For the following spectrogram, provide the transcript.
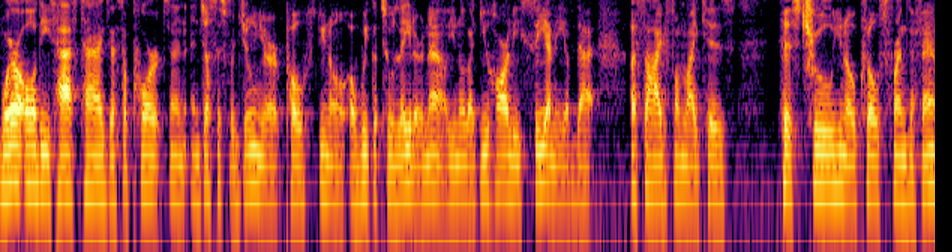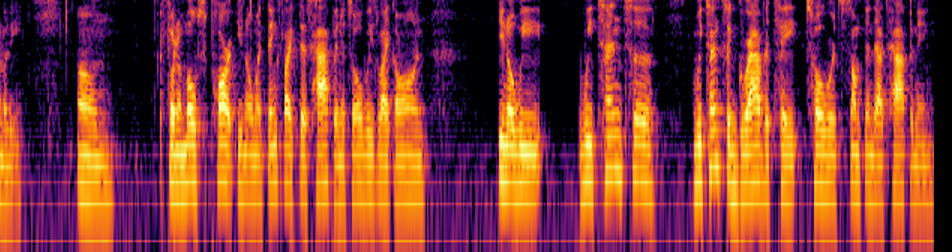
where are all these hashtags and supports and, and justice for junior posts you know a week or two later now? You know like you hardly see any of that aside from like his his true you know close friends and family. Um for the most part you know when things like this happen it's always like on you know we we tend to we tend to gravitate towards something that's happening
